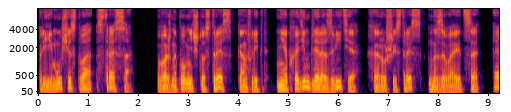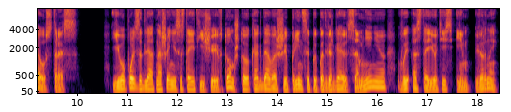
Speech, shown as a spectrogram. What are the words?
Преимущество стресса. Важно помнить, что стресс, конфликт, необходим для развития. Хороший стресс называется эустресс. Его польза для отношений состоит еще и в том, что когда ваши принципы подвергают сомнению, вы остаетесь им верны.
